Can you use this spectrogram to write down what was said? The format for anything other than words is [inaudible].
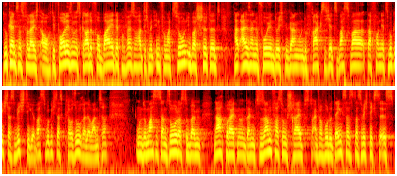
Du kennst das vielleicht auch. Die Vorlesung ist gerade vorbei, der Professor hat dich mit Informationen überschüttet, hat all seine Folien durchgegangen und du fragst dich jetzt, was war davon jetzt wirklich das Wichtige, was ist wirklich das Klausurrelevante? Und du machst es dann so, dass du beim Nachbereiten und deine Zusammenfassung schreibst, einfach wo du denkst, dass es das Wichtigste ist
